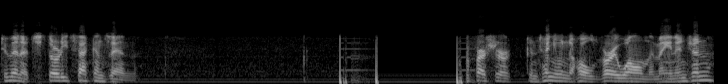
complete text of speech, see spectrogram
Two minutes, 30 seconds in. Pressure continuing to hold very well in the main engine.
